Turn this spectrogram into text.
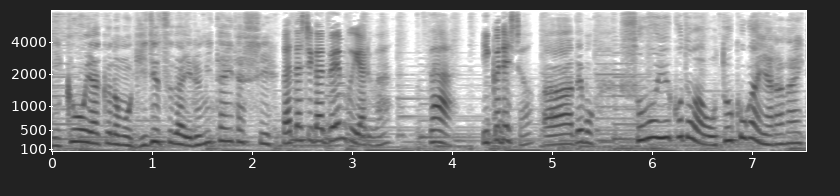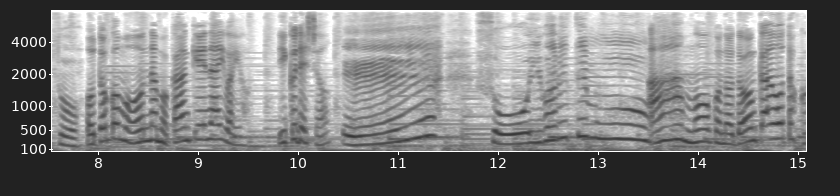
肉を焼くのも技術がいるみたいだし。私が全部やるわ。さあ行くでしょ？あーでもそういうことは男がやらないと。男も女も関係ないわよ。行くでしょ？ええー、そう言われても。ああもうこの鈍感男。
